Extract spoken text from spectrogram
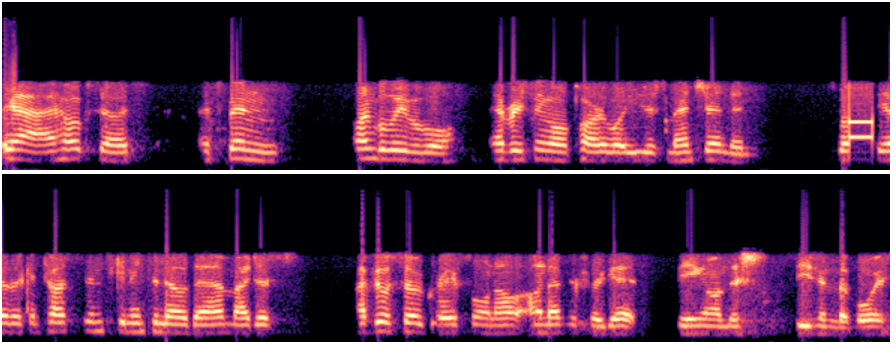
Yeah, I hope so. It's it's been unbelievable. Every single part of what you just mentioned and the other contestants, getting to know them. I just I feel so grateful, and I'll, I'll never forget being on this season of The Voice.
